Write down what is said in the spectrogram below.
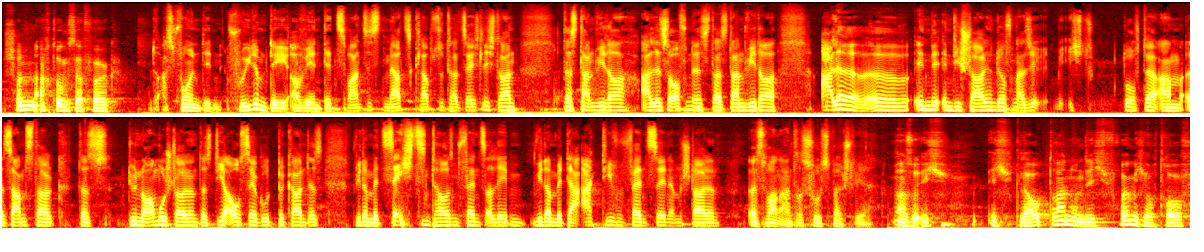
schon ein Achtungserfolg. Du hast vorhin den Freedom Day erwähnt, den 20. März. Glaubst du tatsächlich dran, dass dann wieder alles offen ist, dass dann wieder alle äh, in, in die Stadien dürfen? Also ich durfte am Samstag das Dynamo-Stadion, das dir auch sehr gut bekannt ist, wieder mit 16.000 Fans erleben, wieder mit der aktiven Fanszene im Stadion. Es war ein anderes Fußballspiel. Also ich, ich glaube dran und ich freue mich auch drauf.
